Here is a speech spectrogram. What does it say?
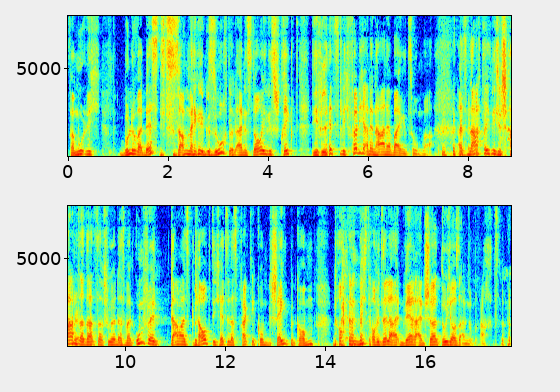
vermutlich Boulevardesk die Zusammenhänge gesucht und eine Story gestrickt, die letztlich völlig an den Haaren herbeigezogen war. Als nachträglichen Schadensersatz dafür, dass mein Umfeld damals glaubt, ich hätte das Praktikum geschenkt bekommen, doch nicht offiziell erhalten wäre ein Shirt durchaus angebracht.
